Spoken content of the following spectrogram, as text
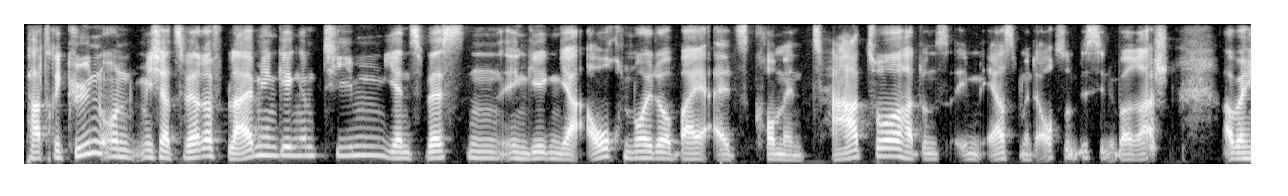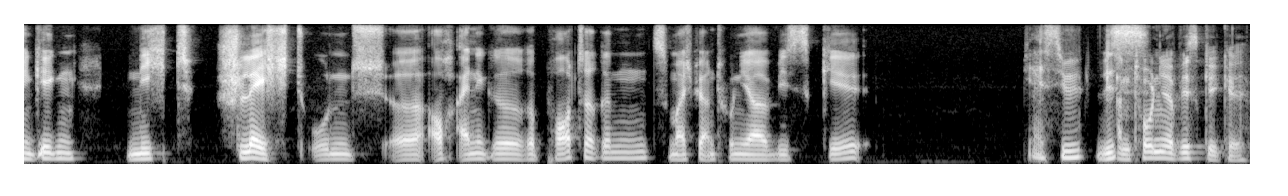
Patrick Kühn und Micha Zverev bleiben hingegen im Team. Jens Westen hingegen ja auch neu dabei als Kommentator. Hat uns im ersten Moment auch so ein bisschen überrascht, aber hingegen nicht schlecht. Und äh, auch einige Reporterinnen, zum Beispiel Antonia Wiske. Wie heißt sie? Wiss Antonia Wiskickel.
